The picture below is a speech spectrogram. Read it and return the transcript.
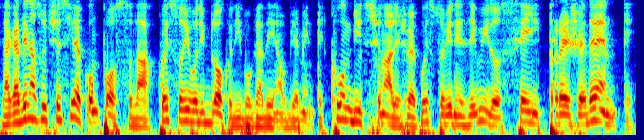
La catena successiva è composta da questo tipo di blocco, tipo catena ovviamente, condizionale, cioè questo viene eseguito se il precedente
